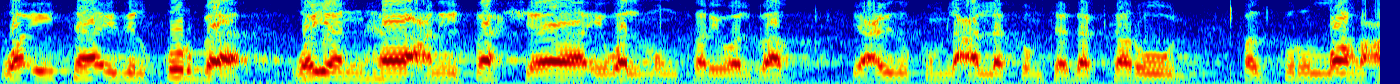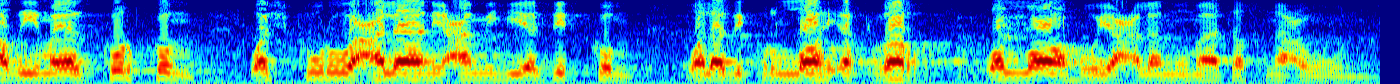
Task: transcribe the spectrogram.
وإيتاء ذي القربى وينهى عن الفحشاء والمنكر والبغي. يعظكم لعلكم تذكرون. فاذكروا الله العظيم يذكركم واشكروا على نعمه يزدكم ولذكر الله أكبر. والله يعلم ما تصنعون.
